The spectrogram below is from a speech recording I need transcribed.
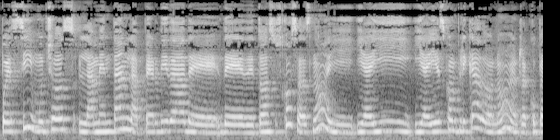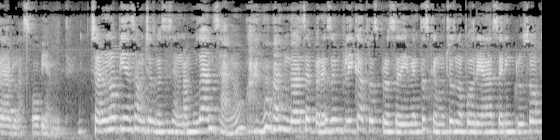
pues sí, muchos lamentan la pérdida de, de, todas sus cosas, ¿no? Y, y, ahí, y ahí es complicado, ¿no? Recuperarlas, obviamente. O sea, uno piensa muchas veces en una mudanza, ¿no? Cuando hace, pero eso implica otros procedimientos que muchos no podrían hacer incluso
